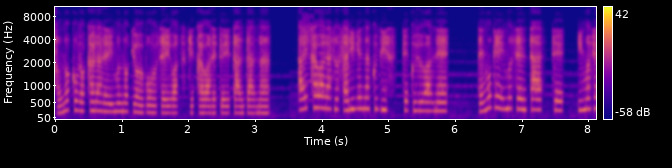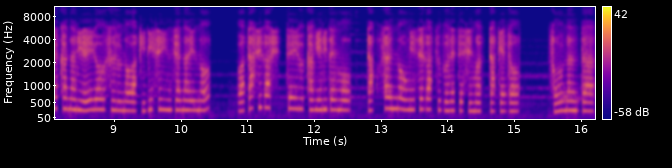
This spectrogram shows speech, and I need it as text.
その頃からレイムの凶暴性は培われていたんだな。相変わらずさりげなくディスってくるわね。でもゲームセンターって、今じゃかなり営業するのは厳しいんじゃないの？私が知っている限りでも、たくさんのお店が潰れてしまったけど。そうなんだ。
